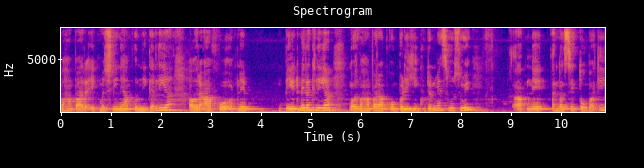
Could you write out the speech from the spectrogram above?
वहाँ पर एक मछली ने आपको निगल लिया और आपको अपने पेट में रख लिया और वहाँ पर आपको बड़ी ही घुटन महसूस हुई। आपने अल्लाह से तोबा की,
